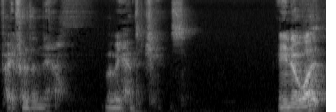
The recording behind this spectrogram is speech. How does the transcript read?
fight for them now when we have the chance? And you know what?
